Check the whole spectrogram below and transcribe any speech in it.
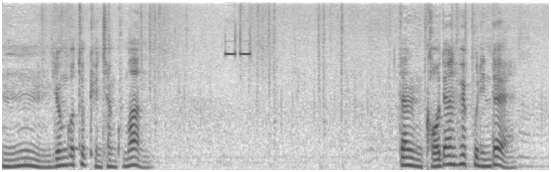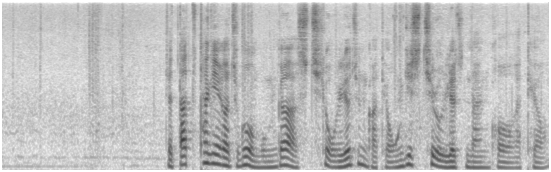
음 이런 것도 괜찮구만. 일단 거대한 횃불인데 따뜻하게 해가지고 뭔가 수치를 올려주는 것 같아요. 온기 수치를 올려준다는 것 같아요.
